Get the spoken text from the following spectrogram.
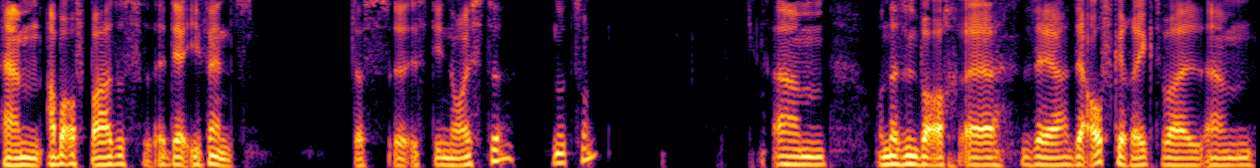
ähm, aber auf Basis der Events. Das äh, ist die neueste Nutzung. Ähm, und da sind wir auch äh, sehr, sehr aufgeregt, weil ähm,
